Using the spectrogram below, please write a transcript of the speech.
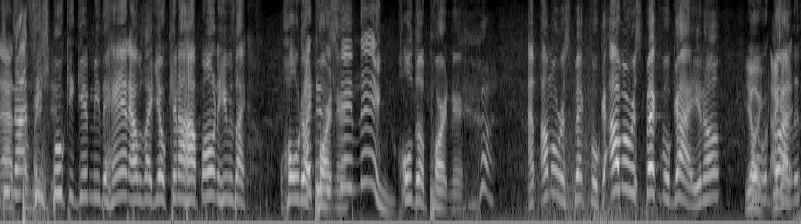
Did you not see. Spooky give me the hand? I was like, "Yo, can I hop on?" And he was like, "Hold up, I did partner." the same thing. Hold up, partner. I'm, I'm a respectful guy. I'm a respectful guy, you know. Yo, I got,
